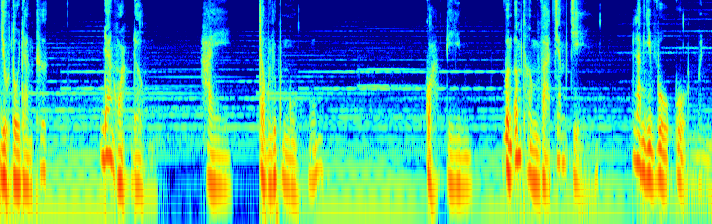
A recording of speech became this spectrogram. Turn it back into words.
Dù tôi đang thức, đang hoạt động, hay trong lúc ngủ, quả tim vẫn âm thầm và chăm chỉ làm nhiệm vụ của mình.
